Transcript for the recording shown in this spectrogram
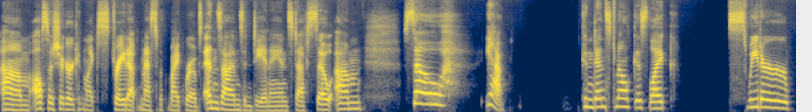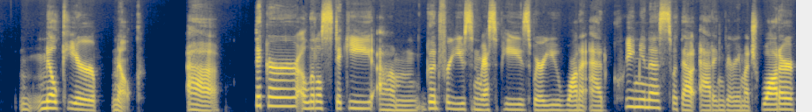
Um, also, sugar can like straight up mess with microbes, enzymes, and DNA and stuff. So, um, so yeah, condensed milk is like sweeter, milkier milk. Uh, thicker, a little sticky, um, good for use in recipes where you want to add creaminess without adding very much water.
